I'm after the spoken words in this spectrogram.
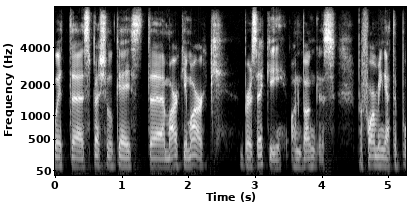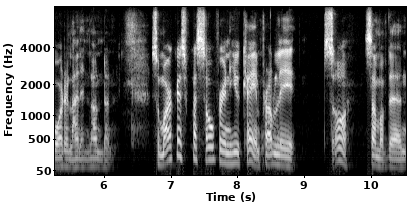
with uh, special guest uh, Marky Mark Brzezicki on bongos, performing at the Borderline in London. So Marcus was over in the UK and probably saw some of the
